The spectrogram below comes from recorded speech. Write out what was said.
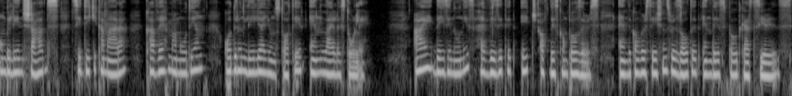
Ombelin Shads, Siddiqui Kamara, Kaveh Mahmoudian, Oddrun Lilja Jonsdottir, and Laila Storley. I, Daisy Nunes, have visited each of these composers, and the conversations resulted in this podcast series.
